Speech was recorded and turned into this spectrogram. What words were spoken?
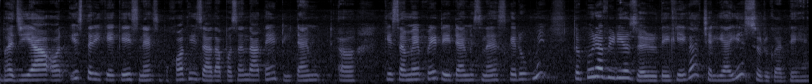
भजिया और इस तरीके के स्नैक्स बहुत ही ज़्यादा पसंद आते हैं। टी टाइम के समय पे टी टाइम स्नैक्स के रूप में। तो पूरा वीडियो ज़रूर देखिएगा। चलिए आइए शुरू करते हैं।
